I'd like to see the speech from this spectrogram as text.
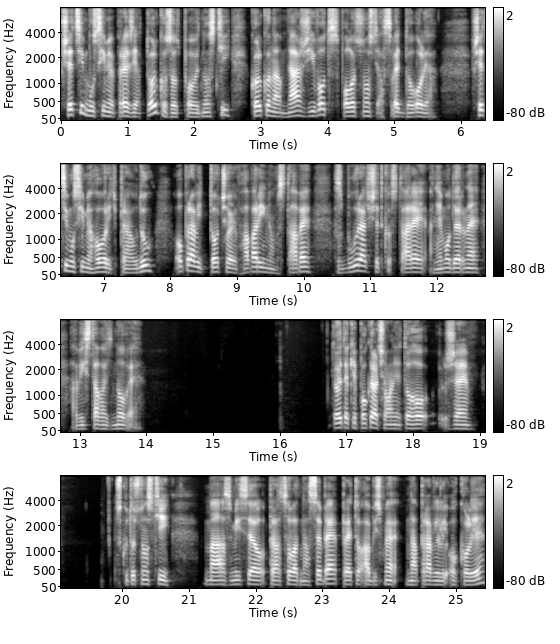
Všetci musíme prevziať toľko zodpovedností, koľko nám náš život, spoločnosť a svet dovolia. Všetci musíme hovoriť pravdu, opraviť to, čo je v havarínom stave, zbúrať všetko staré a nemoderné a vystavať nové. To je také pokračovanie toho, že v skutočnosti má zmysel pracovať na sebe, preto aby sme napravili okolie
